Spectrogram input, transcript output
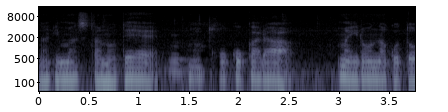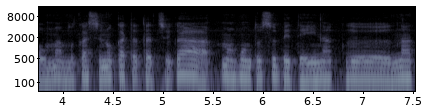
なりましたので、まあ、ここから、まあ、いろんなことを、まあ、昔の方たちが、まあ、本当全ていなくなっ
